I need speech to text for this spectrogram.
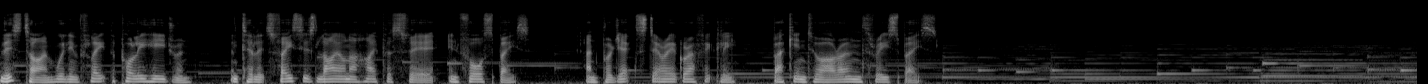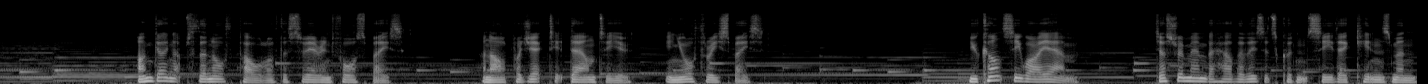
This time we'll inflate the polyhedron until its faces lie on a hypersphere in 4 space and project stereographically back into our own 3 space. I'm going up to the north pole of the sphere in 4 space and I'll project it down to you in your 3 space. You can't see where I am. Just remember how the lizards couldn't see their kinsman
